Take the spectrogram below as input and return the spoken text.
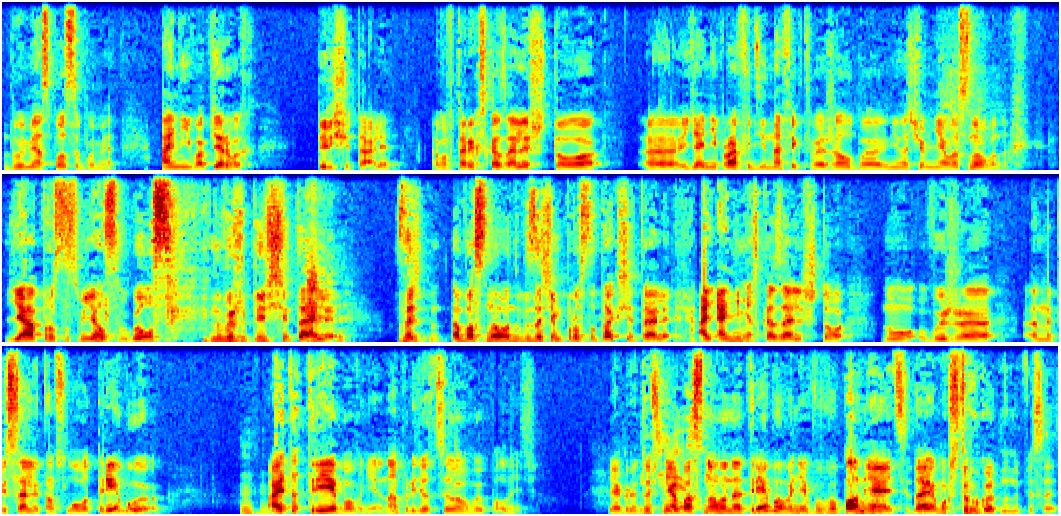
двумя способами. Они, во-первых, пересчитали, а во-вторых, сказали, что э, я не прав, иди нафиг, твоя жалоба ни на чем не обоснована. Я просто смеялся в голос. Но вы же пересчитали. Значит, обоснованно, вы зачем, просто так считали? Они, они мне сказали, что, ну, вы же написали там слово «требую», угу. а это требование, нам придется его выполнить. Я говорю, то есть необоснованное требование вы выполняете, да? Я мог что угодно написать.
